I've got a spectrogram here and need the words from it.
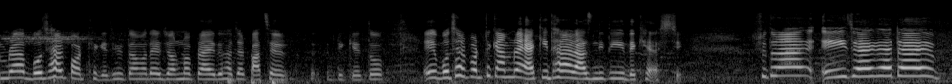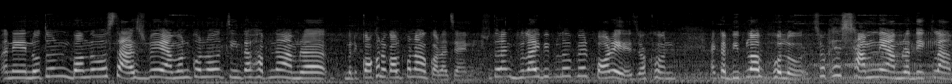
আমরা বোঝার পর থেকে, যেহেতু আমাদের জন্ম প্রায় দু হাজার পাঁচের দিকে, তো এই বোঝার পর থেকে আমরা একই ধারা রাজনীতি দেখে আসছি। সুতরাং এই জায়গাটায় মানে নতুন বন্দোবস্ত আসবে এমন কোনো চিন্তা ভাবনা আমরা মানে কখনো কল্পনাও করা যায়নি। সুতরাং জুলাই বিপ্লবের পরে যখন একটা বিপ্লব হলো, চোখের সামনে আমরা দেখলাম,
